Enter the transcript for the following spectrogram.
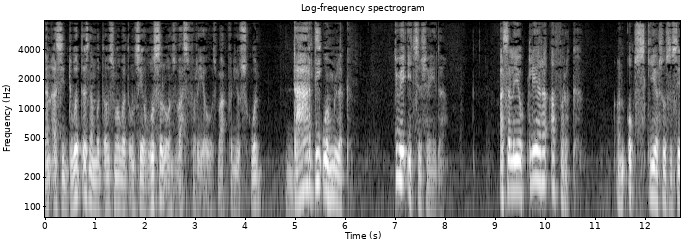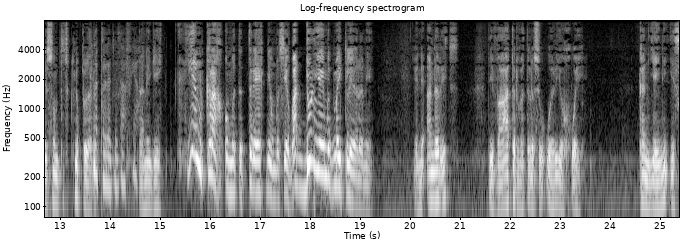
dan as jy dood is dan moet ons nou wat ons sê hossel ons was vir jou, ons maak vir jou skoon. Daardie oomblik twee iets se Shaida. As hulle jou klere afruk en opskeer soos hulle sê soms knippel hulle, Knip hulle dit af, ja. dan het jy geen krag om dit te trek nie om te sê wat doen jy met my klere nie. En die ander iets, die water wat hulle so oor jou gooi, kan jy nie eens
